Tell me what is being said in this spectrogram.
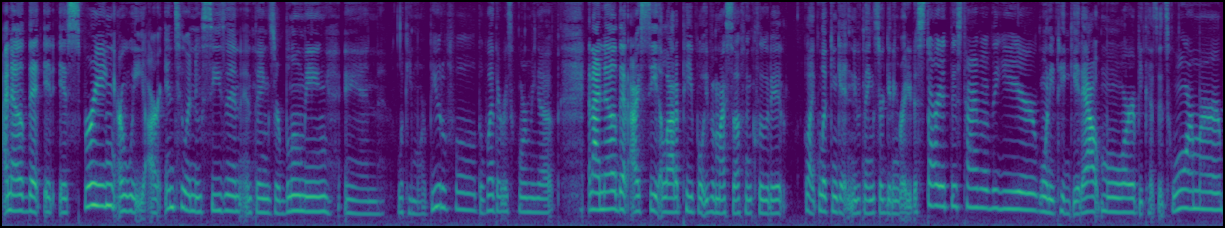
I know that it is spring, or we are into a new season, and things are blooming and looking more beautiful. The weather is warming up, and I know that I see a lot of people, even myself included, like looking at new things are getting ready to start at this time of the year, wanting to get out more because it's warmer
